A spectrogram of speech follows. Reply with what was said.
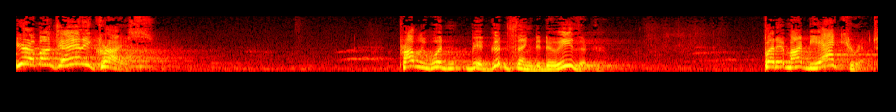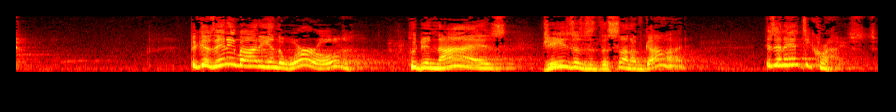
You're a bunch of antichrists. Probably wouldn't be a good thing to do either. But it might be accurate. Because anybody in the world who denies Jesus is the Son of God is an antichrist.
